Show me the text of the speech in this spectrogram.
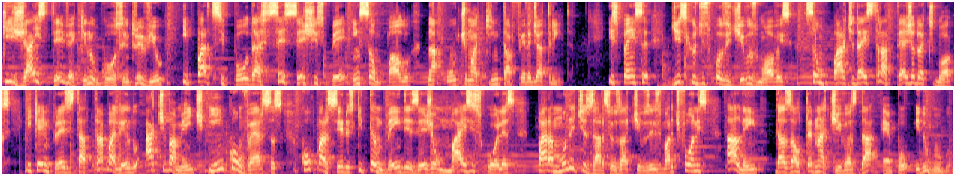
que já esteve aqui no Ghost Interview e participou da CCXP em São Paulo na última quinta-feira, dia 30. Spencer disse que os dispositivos móveis são parte da estratégia do Xbox e que a empresa está trabalhando ativamente e em conversas com parceiros que também desejam mais escolhas para monetizar seus ativos em smartphones, além das alternativas da Apple e do Google.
